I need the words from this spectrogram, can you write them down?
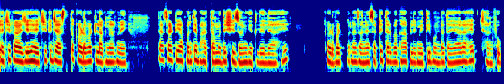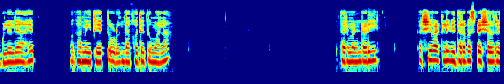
याची काळजी घ्यायची की जास्त कडवट लागणार नाही. त्यासाठी आपण ते भातामध्ये शिजवून घेतलेले आहे. कडवटपणा जाण्यासाठी तर बघा आपले मेथी बोंड तयार आहेत छान फुगलेले आहेत. बघा मी इथे एक तोडून दाखवते तुम्हाला. तर मंडळी कशी वाटली विदर्भ स्पेशल रे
